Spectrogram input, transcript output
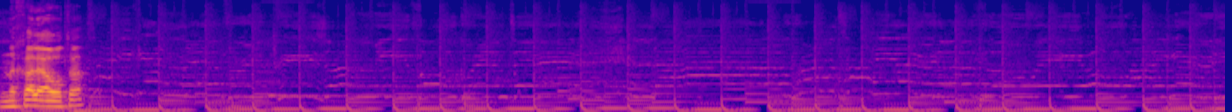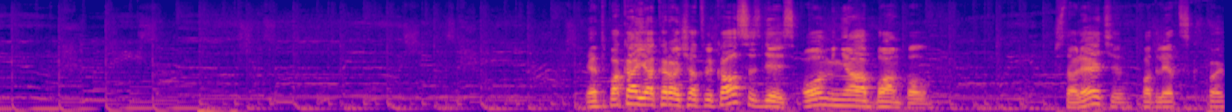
На халяву-то. Это пока я, короче, отвлекался здесь, он меня бампал. Представляете, подлец какой.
